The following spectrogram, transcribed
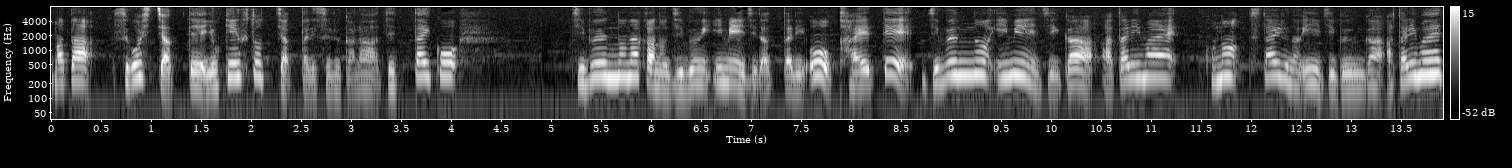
また過ごしちゃって余計太っちゃったりするから絶対こう自分の中の自分イメージだったりを変えて自分のイメージが当たり前このスタイルのいい自分が当たり前っ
